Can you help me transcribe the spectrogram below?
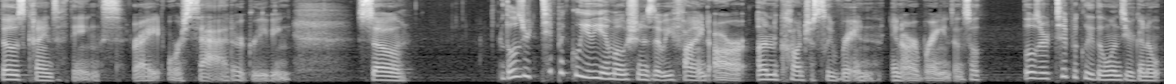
those kinds of things, right? Or sad or grieving. So those are typically the emotions that we find are unconsciously written in our brains. And so those are typically the ones you're going to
